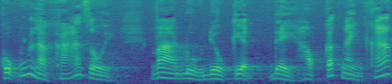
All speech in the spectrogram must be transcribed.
cũng là khá rồi và đủ điều kiện để học các ngành khác.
